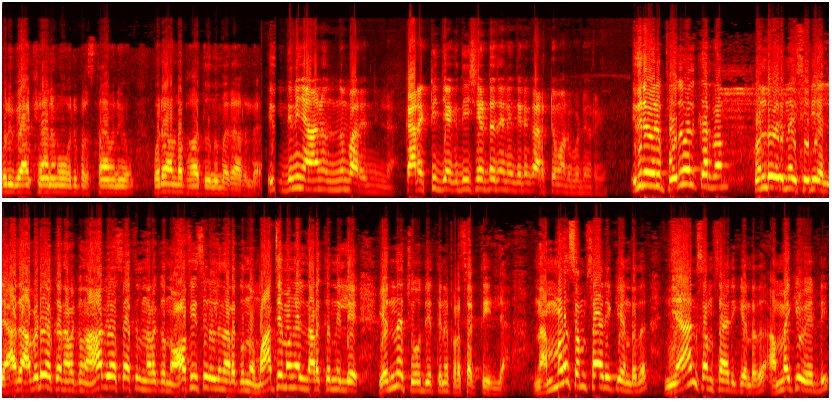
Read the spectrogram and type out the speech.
ഒരു വ്യാഖ്യാനമോ ഒരു പ്രസ്താവനയോ ഒരാളുടെ ഭാഗത്തു നിന്നും വരാറില്ല. ഇതിന് ഞാനൊന്നും പറയുന്നില്ല. കറക്റ്റ് ജഗദീഷ് ചേട്ടൻ തന്നെ ഇതിന് കറക്റ്റ് മറുപടി അറിയും ഇതിനൊരു ഒരു പൊതുവൽക്കരണം കൊണ്ടുവരുന്നത് ശരിയല്ല. അത് അവിടെയൊക്കെ നടക്കുന്നു. ആ വ്യവസായത്തിൽ നടക്കുന്നു. ഓഫീസുകളിൽ നടക്കുന്നു. മാധ്യമങ്ങളിൽ നടക്കുന്നില്ലേ എന്ന ചോദ്യത്തിന് പ്രസക്തിയില്ല. നമ്മൾ സംസാരിക്കേണ്ടത് ഞാൻ സംസാരിക്കേണ്ടത് അമ്മയ്ക്ക് വേണ്ടി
